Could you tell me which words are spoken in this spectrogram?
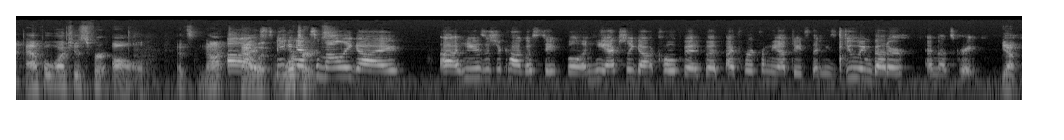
Apple Watches for all. That's not how Uh, it speaking works. of Tamale guy, uh, he is a Chicago staple, and he actually got COVID. But I've heard from the updates that he's doing better, and that's great. Yep.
